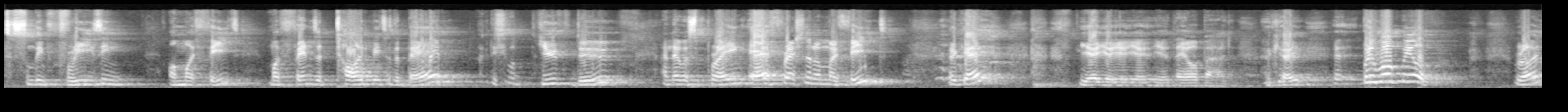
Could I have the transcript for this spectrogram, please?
to something freezing on my feet. My friends had tied me to the bed. This is what youth do. And they were spraying air freshener on my feet, okay? yeah, yeah, yeah, yeah, yeah, they are bad, okay? Uh, but it woke me up, right?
